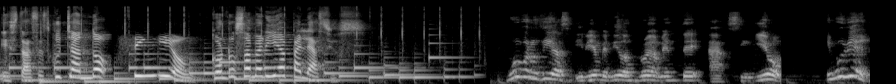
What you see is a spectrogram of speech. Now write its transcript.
Estás escuchando Sin Guión con Rosa María Palacios. Muy buenos días y bienvenidos nuevamente a Sin Guión. Y muy bien,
